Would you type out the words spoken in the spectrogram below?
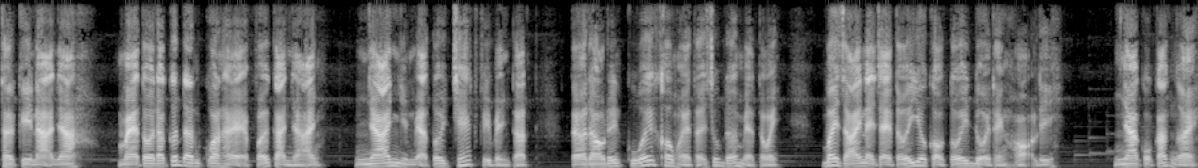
Thật kỳ lạ nha, mẹ tôi đã cất đơn quan hệ với cả nhà anh. Nhà anh nhìn mẹ tôi chết vì bệnh tật, từ đầu đến cuối không hề tới giúp đỡ mẹ tôi. Bây giờ anh lại chạy tới yêu cầu tôi đổi thành họ Lý. Nhà của các người,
